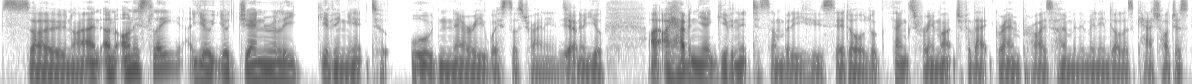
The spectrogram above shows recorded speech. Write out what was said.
so nice. And, and honestly, you're you're generally giving it to ordinary West Australians. Yep. You know, you'll. I, I haven't yet given it to somebody who said, "Oh, look, thanks very much for that grand prize home and the million dollars cash. I'll just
